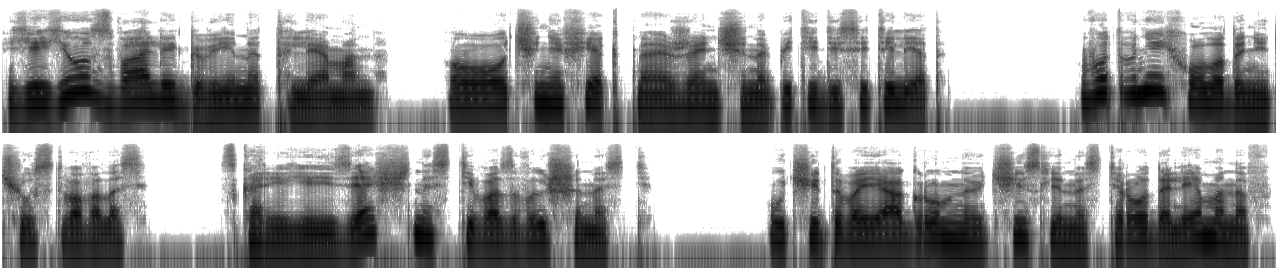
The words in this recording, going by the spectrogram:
Ее звали Гвинет Лемон. Очень эффектная женщина 50 лет. Вот в ней холода не чувствовалось. Скорее, изящность и возвышенность. Учитывая огромную численность рода Лемонов,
